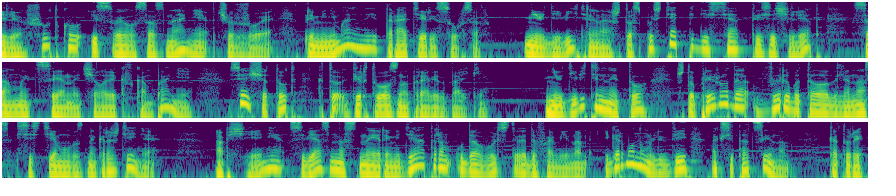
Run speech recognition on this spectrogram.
или шутку из своего сознания в чужое при минимальной трате ресурсов. Неудивительно, что спустя 50 тысяч лет самый ценный человек в компании все еще тот, кто виртуозно травит байки. Неудивительно и то, что природа выработала для нас систему вознаграждения. Общение связано с нейромедиатором удовольствия дофамином и гормоном любви окситоцином, который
